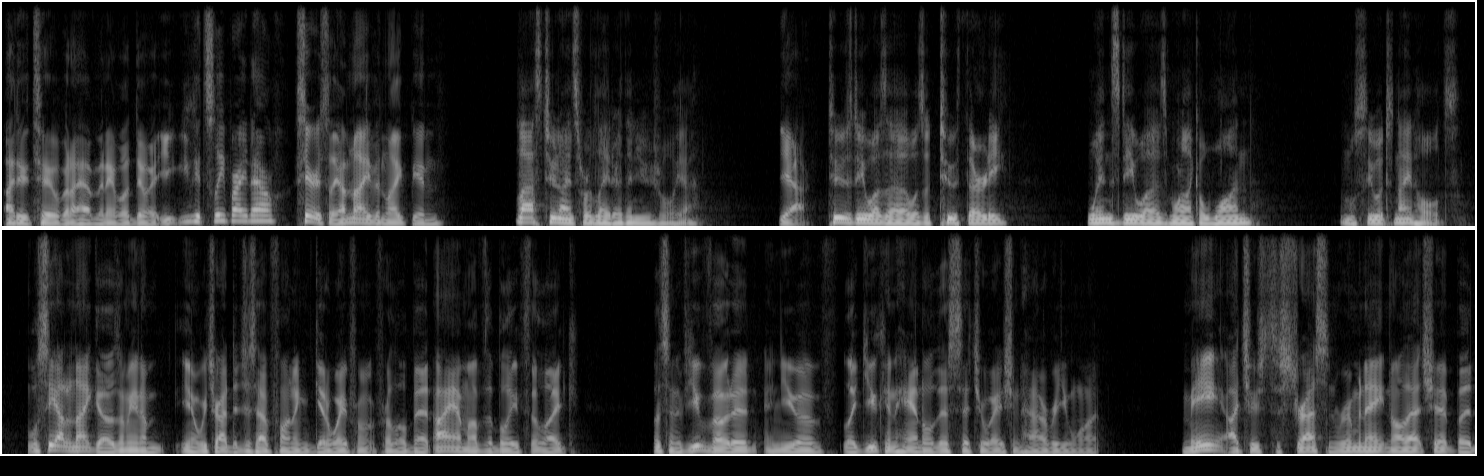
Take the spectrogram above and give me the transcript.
I do too, but I haven't been able to do it. You you could sleep right now? Seriously, I'm not even like being Last two nights were later than usual, yeah. yeah. Tuesday was a was a two thirty. Wednesday was more like a one. And we'll see what tonight holds. We'll see how tonight goes. I mean, I'm you know, we tried to just have fun and get away from it for a little bit. I am of the belief that like listen, if you voted and you have like you can handle this situation however you want. Me, I choose to stress and ruminate and all that shit, but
